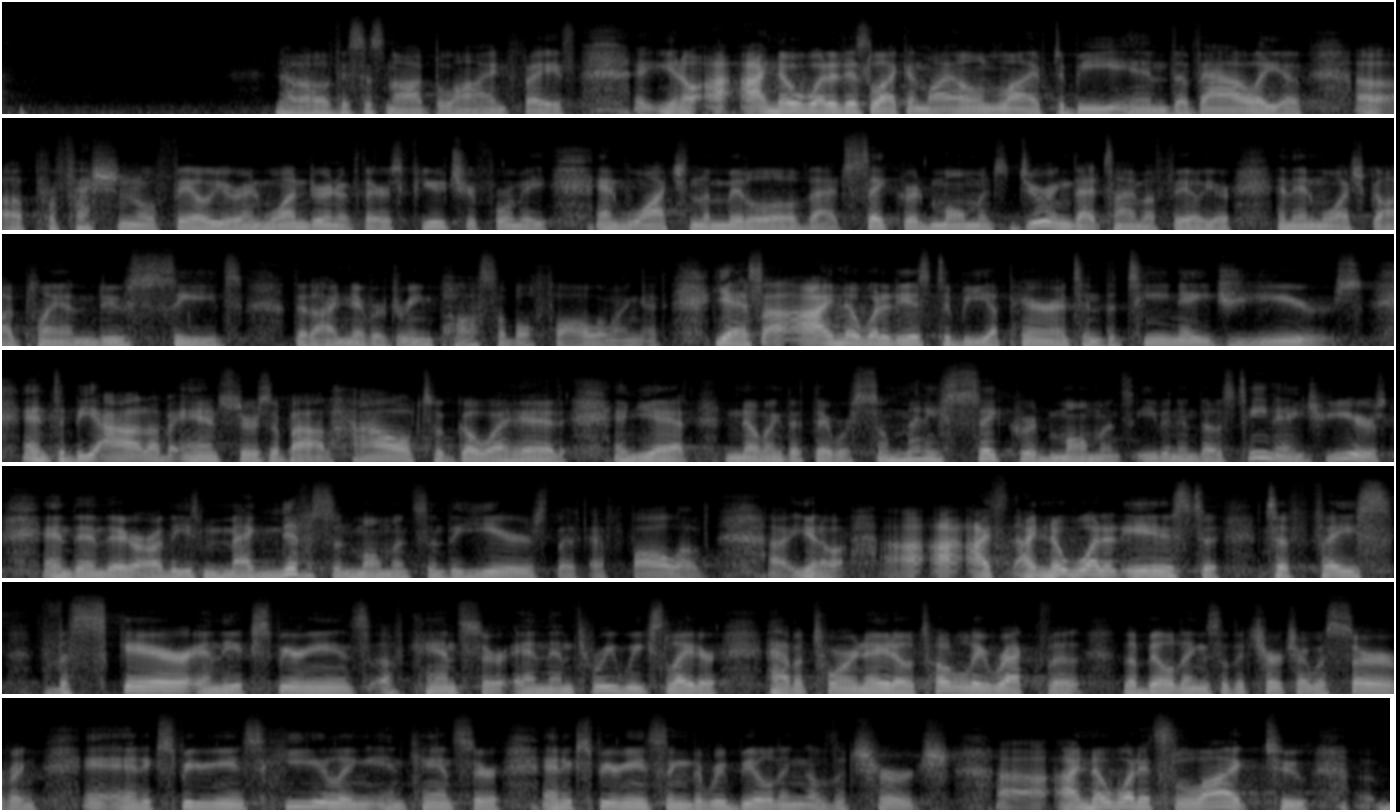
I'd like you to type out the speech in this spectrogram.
No, this is not blind faith. You know, I, I, know what it is like in my own life to be in the valley of, uh, of professional failure and wondering if there's future for me and watch in the middle of that sacred moments during that time of failure and then watch God plant new seeds that I never dreamed possible following it. Yes, I, I know what it is to be a parent in the teenage years and to be out of answers about how to go ahead and yet knowing that there were many sacred moments, even in those teenage years. And then there are these magnificent moments in the years that have followed. Uh, you know, I, I, I know what it is to, to face the scare and the experience of cancer, and then three weeks later have a tornado totally wreck the, the buildings of the church I was serving, and, and experience healing in cancer and experiencing the rebuilding of the church. Uh, I know what it's like to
